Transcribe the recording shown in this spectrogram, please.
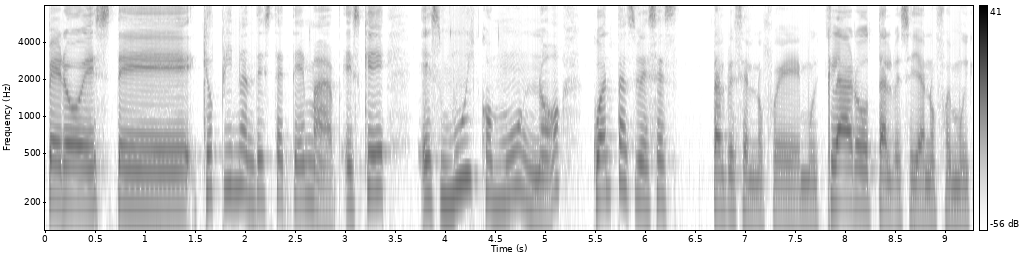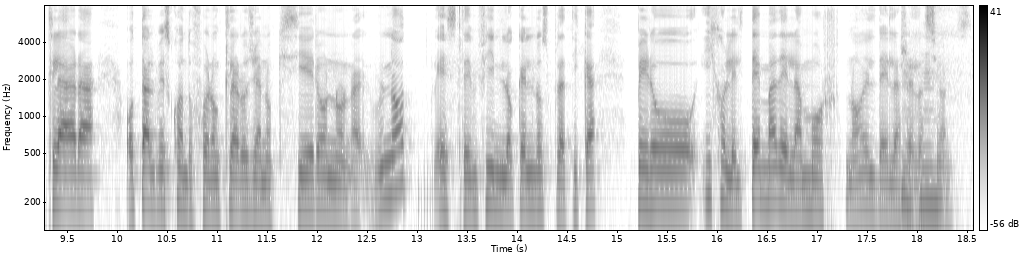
Pero, este, ¿qué opinan de este tema? Es que es muy común, ¿no? ¿Cuántas veces tal vez él no fue muy claro, tal vez ella no fue muy clara, o tal vez cuando fueron claros ya no quisieron, no, no este, en fin, lo que él nos platica, pero híjole, el tema del amor, ¿no? El de las relaciones.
